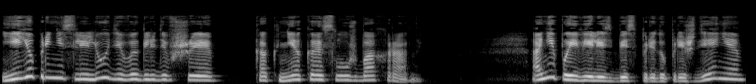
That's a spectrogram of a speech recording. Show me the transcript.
Ее принесли люди, выглядевшие как некая служба охраны. Они появились без предупреждения,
